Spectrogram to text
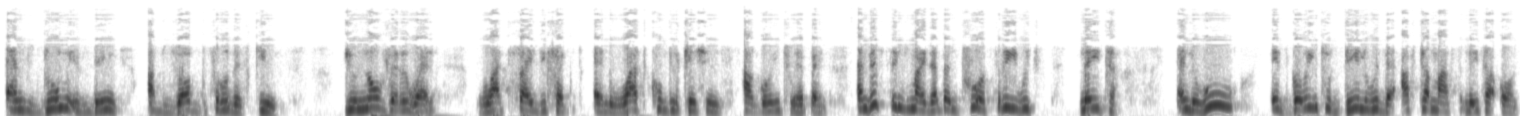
and doom is being absorbed through the skin, you know very well what side effects and what complications are going to happen. And these things might happen two or three weeks later. And who is going to deal with the aftermath later on?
